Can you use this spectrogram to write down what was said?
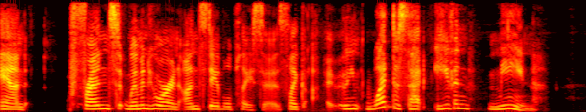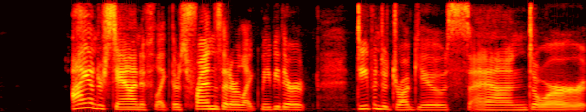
and friends women who are in unstable places like i mean what does that even mean? I understand if like there's friends that are like maybe they're deep into drug use and or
